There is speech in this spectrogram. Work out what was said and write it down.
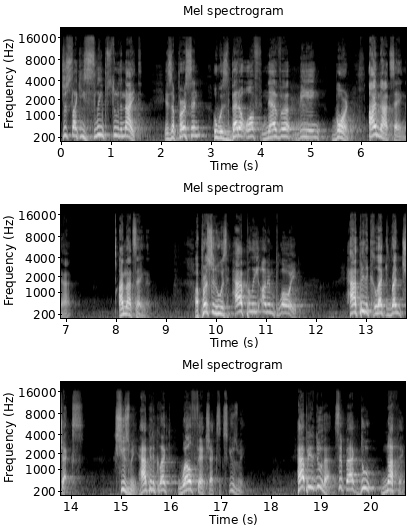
just like he sleeps through the night, is a person who was better off never being born. I'm not saying that. I'm not saying that. A person who is happily unemployed, happy to collect rent checks, excuse me, happy to collect welfare checks, excuse me. Happy to do that. Sit back, do nothing.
